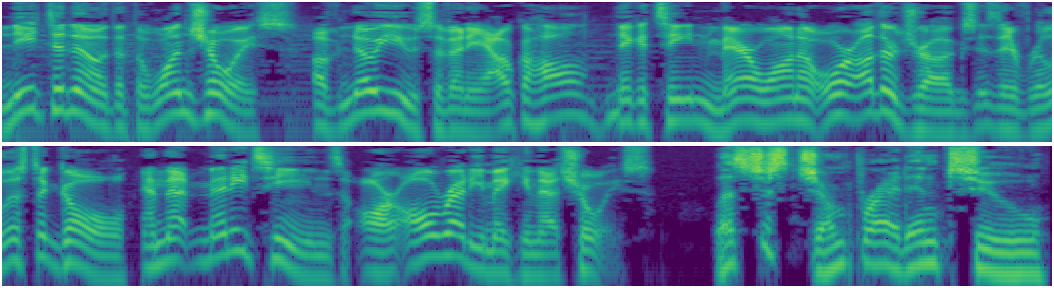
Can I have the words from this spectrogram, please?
need to know that the one choice of no use of any alcohol, nicotine, marijuana, or other drugs is a realistic goal, and that many teens are already making that choice. Let's just jump right into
